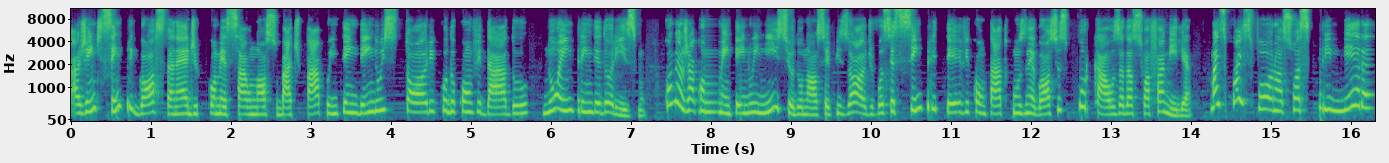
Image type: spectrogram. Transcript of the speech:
A gente sempre gosta, né, de começar o nosso bate-papo entendendo o histórico do convidado no empreendedorismo. Como eu já comentei no início do nosso episódio, você sempre teve contato com os negócios por causa da sua família. Mas quais foram as suas primeiras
